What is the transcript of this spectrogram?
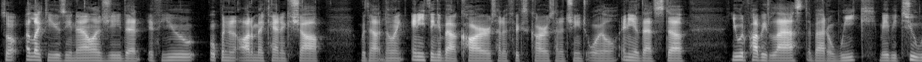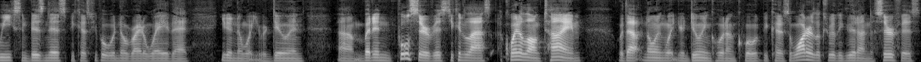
So I'd like to use the analogy that if you open an auto mechanic shop without knowing anything about cars, how to fix cars, how to change oil, any of that stuff, you would probably last about a week, maybe two weeks in business because people would know right away that you didn't know what you were doing. Um, but in pool service, you can last quite a long time without knowing what you're doing, quote unquote, because the water looks really good on the surface,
